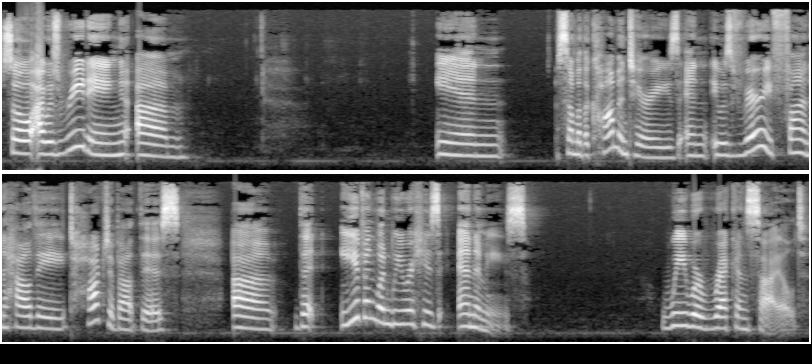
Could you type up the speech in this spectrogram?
So I was reading um, in some of the commentaries, and it was very fun how they talked about this. Uh, that even when we were his enemies, we were reconciled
